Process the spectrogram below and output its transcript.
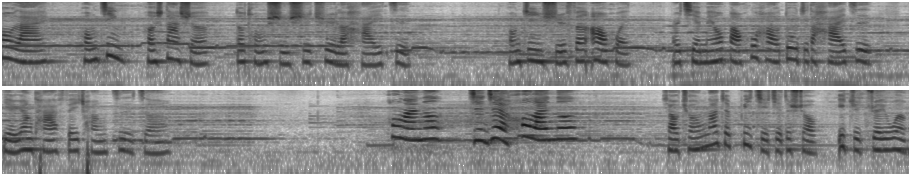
后来，红静和大蛇都同时失去了孩子。红静十分懊悔，而且没有保护好肚子的孩子，也让他非常自责。后来呢，姐姐？后来呢？小琼拉着碧姐姐的手，一直追问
